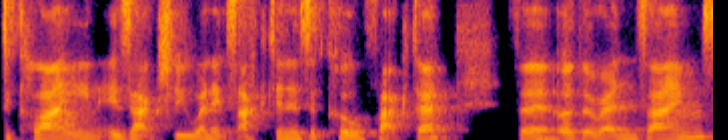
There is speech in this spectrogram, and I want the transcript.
decline is actually when it's acting as a cofactor for mm. other enzymes.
